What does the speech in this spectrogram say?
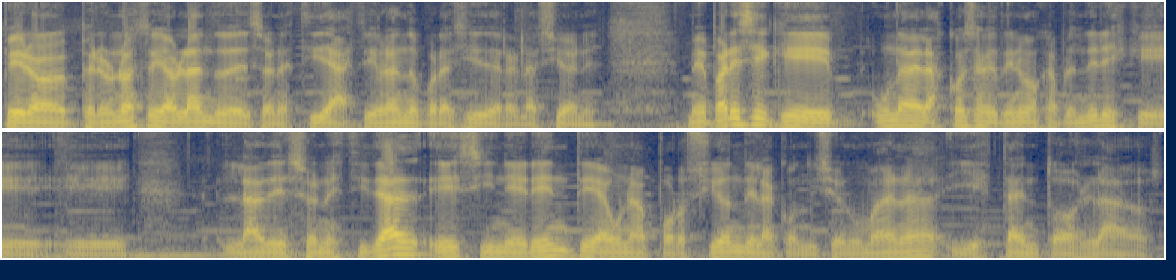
pero, pero no estoy hablando de deshonestidad, estoy hablando por allí de relaciones. Me parece que una de las cosas que tenemos que aprender es que eh, la deshonestidad es inherente a una porción de la condición humana y está en todos lados.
